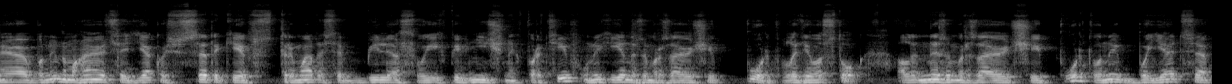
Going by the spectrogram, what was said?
е, вони намагаються якось все-таки стриматися біля своїх північних портів. У них є незамерзаючий порт Владивосток, але незамерзаючий порт вони бояться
